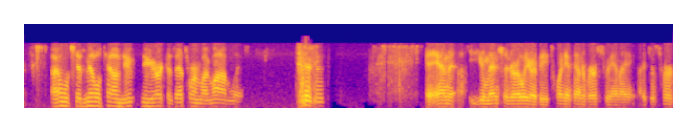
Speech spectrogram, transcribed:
I almost said Middletown, New, New York, because that's where my mom lives. and you mentioned earlier the 20th anniversary, and I, I just heard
